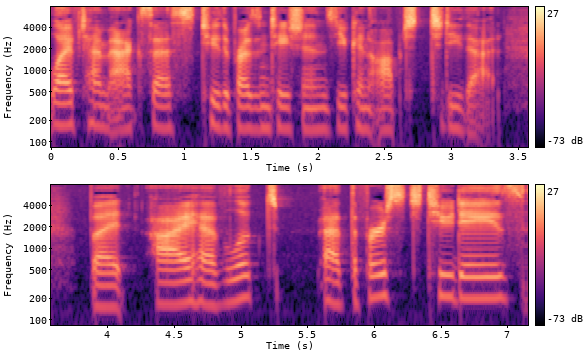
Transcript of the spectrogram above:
lifetime access to the presentations, you can opt to do that. But I have looked at the first two days,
